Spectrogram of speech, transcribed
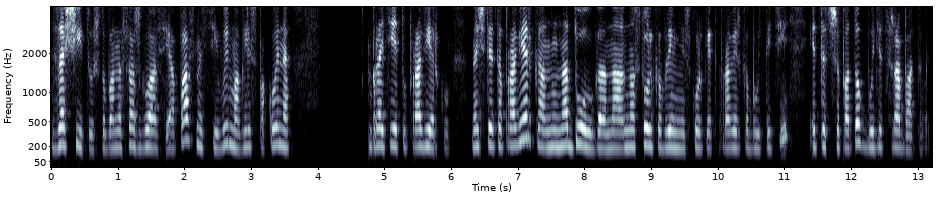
защиту, чтобы она сожгла все опасности, и вы могли спокойно пройти эту проверку. Значит, эта проверка, ну, надолго, на, на столько времени, сколько эта проверка будет идти, этот шепоток будет срабатывать.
